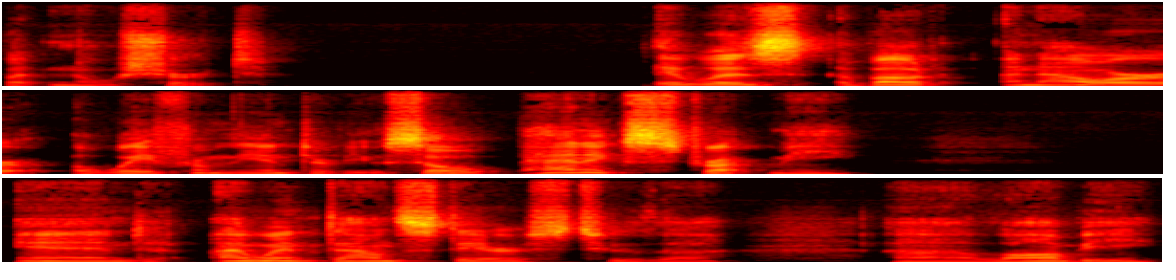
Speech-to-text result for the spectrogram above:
but no shirt. It was about an hour away from the interview. So panic struck me. And I went downstairs to the uh, lobby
